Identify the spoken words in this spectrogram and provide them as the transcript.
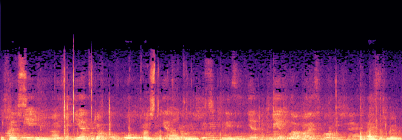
есть Отметим, именно внутри. Просто такая единица. президент не глава исполнительной власти.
